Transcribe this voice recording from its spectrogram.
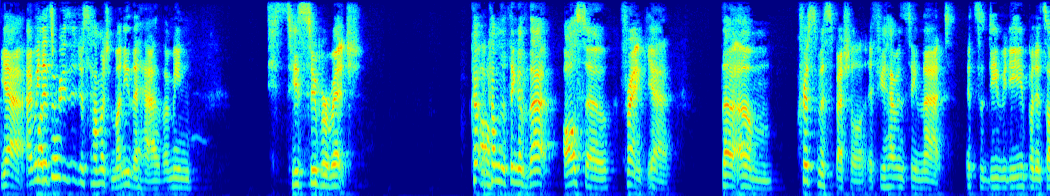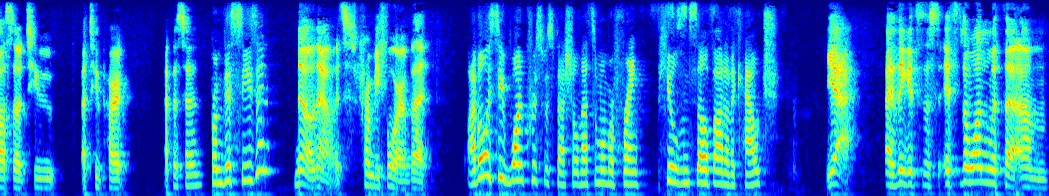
Yeah, I mean But it's crazy just how much money they have. I mean, he's, super rich. Oh. Come to think of that, also Frank, yeah, the um Christmas special. If you haven't seen that, it's a DVD, but it's also two a two part episode. From this season? No, no, it's from before, but I've only seen one Christmas special. That's the one where Frank peels himself out of the couch. yeah, I think it's this. It's the one with the um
